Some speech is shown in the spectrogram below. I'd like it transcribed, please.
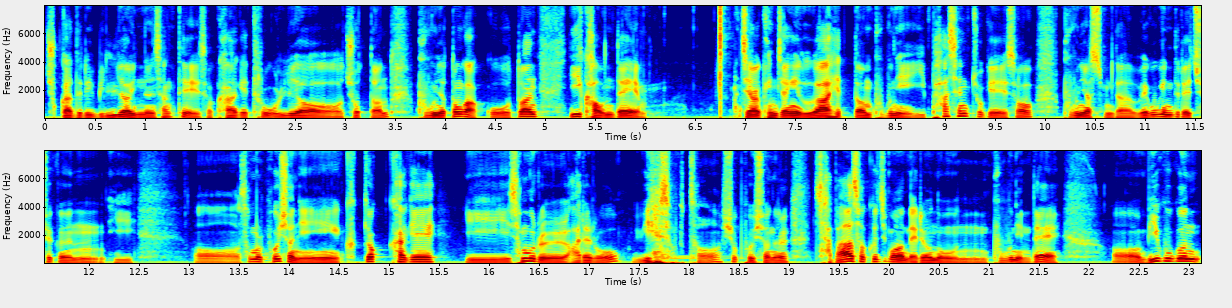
주가들이 밀려 있는 상태에서 강하게 들어 올려 주었던 부분이었던 것 같고 또한 이 가운데 제가 굉장히 의아했던 부분이 이 파생 쪽에서 부분이었습니다. 외국인들의 최근 이 어, 선물 포지션이 급격하게 이 선물을 아래로 위에서부터 쇼 포지션을 잡아서 끄집어 내려놓은 부분인데 어, 미국은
